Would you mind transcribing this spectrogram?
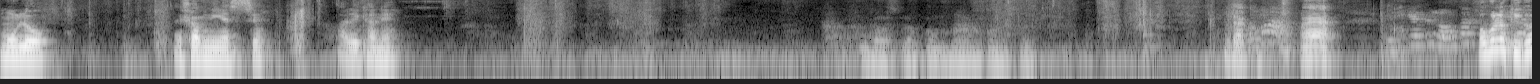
মূলো সব নিয়ে এসছে। আর এখানে দেখো হ্যাঁ। ওগুলো কি গো?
